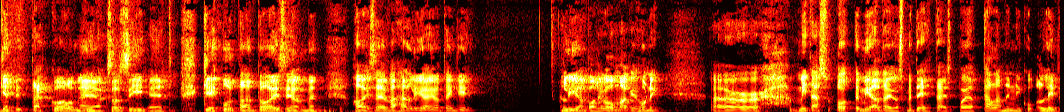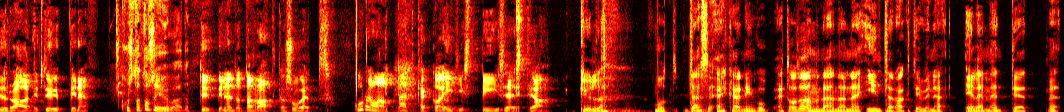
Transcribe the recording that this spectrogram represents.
käyttää kolmea jaksoa siihen, että kehutaan toisiamme. Haisee vähän liian jotenkin liian paljon omakeho, niin öö, mitäs ootte mieltä, jos me tehtäisiin pojat tällainen niin kuin levyraatityyppinen Kusta tosi hyvältä. tyyppinen tota ratkaisu, että kuunnellaan pätkä kaikista biiseistä ja Kyllä, mutta tässä ehkä, niinku, että otetaan tähän tämmöinen interaktiivinen elementti, että me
